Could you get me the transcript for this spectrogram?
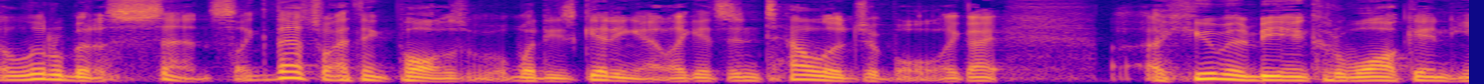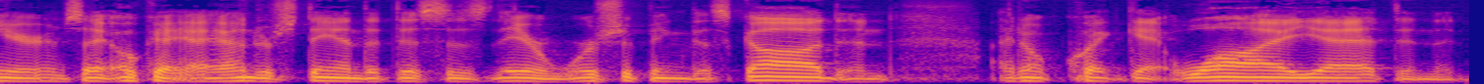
a little bit of sense. Like that's what I think Paul is what he's getting at. Like it's intelligible. Like I, a human being could walk in here and say, "Okay, I understand that this is they are worshiping this God, and I don't quite get why yet, and it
